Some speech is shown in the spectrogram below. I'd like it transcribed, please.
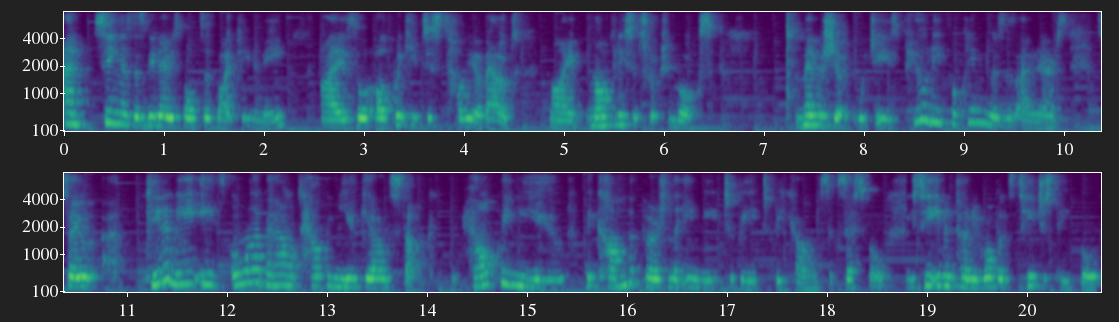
And seeing as this video is sponsored by Cleaner Me, I thought I'll quickly just tell you about my monthly subscription box membership, which is purely for cleaning business owners. So, uh, Cleaner Me, it's all about helping you get unstuck, helping you become the person that you need to be to become successful. You see, even Tony Robbins teaches people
